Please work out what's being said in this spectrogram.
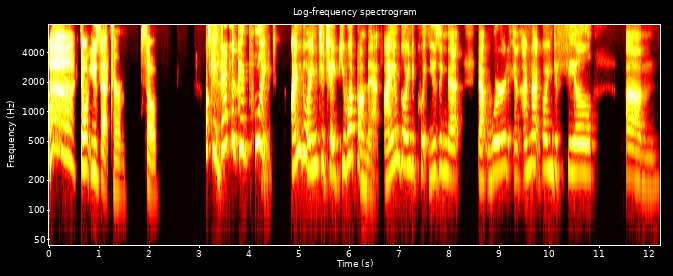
don't use that term. So, okay, that's a good point. I'm going to take you up on that. I am going to quit using that that word and i'm not going to feel um,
